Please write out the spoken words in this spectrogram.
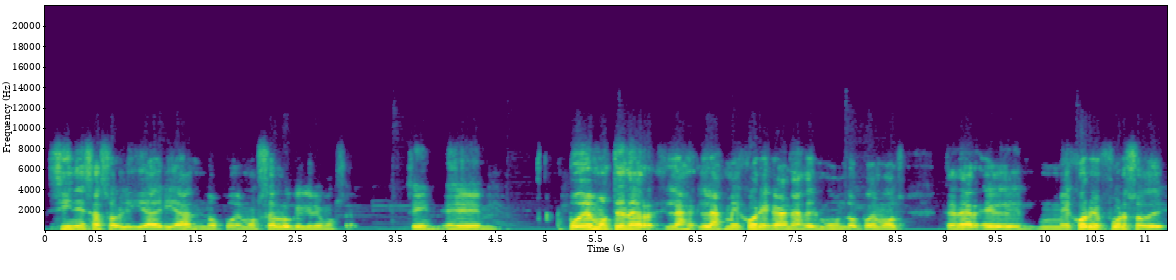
sin esa solidaridad no podemos ser lo que queremos ser. ¿sí? Eh, podemos tener las mejores ganas del mundo, podemos tener el mejor esfuerzo de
